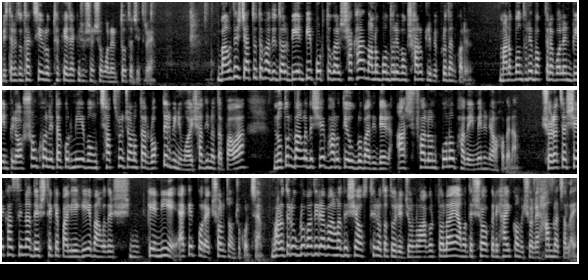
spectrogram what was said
বিস্তারিত থাকছে ইউরোপ থেকে জাকির হোসেন সুমনের তথ্যচিত্রে। বাংলাদেশ জাতীয়তাবাদী দল বিএনপি পর্তুগাল শাখায় মানববন্ধন এবং স্মারকলিপি প্রদান করেন। মানববন্ধনে বক্তারা বলেন, বিএনপির অসংখ্য নেতাকর্মী এবং ছাত্র জনতার রক্তের বিনিময়ে স্বাধীনতা পাওয়া নতুন বাংলাদেশে ভারতীয় উগ্রবাদীদের আস্ফালন কোনোভাবেই মেনে নেওয়া হবে না। স্বৈরাচার শেখ হাসিনা দেশ থেকে পালিয়ে গিয়ে বাংলাদেশকে নিয়ে একের পর এক ষড়যন্ত্র করছে। ভারতের উগ্রবাদীরা বাংলাদেশে অস্থিরতা তৈরির জন্য আগরতলায় আমাদের সহকারী হাই কমিশনে হামলা চালায়।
